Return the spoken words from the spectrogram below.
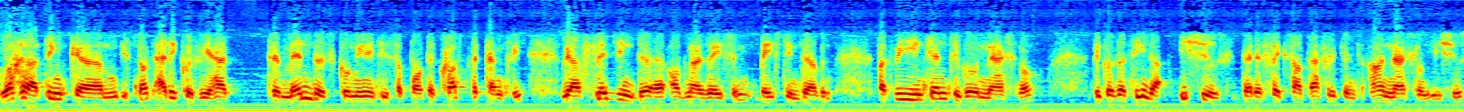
Well, I think um, it's not adequate. We had tremendous community support across the country. We are a fledgling uh, organization based in Durban, but we intend to go national because I think the issues that affect South Africans are national issues.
